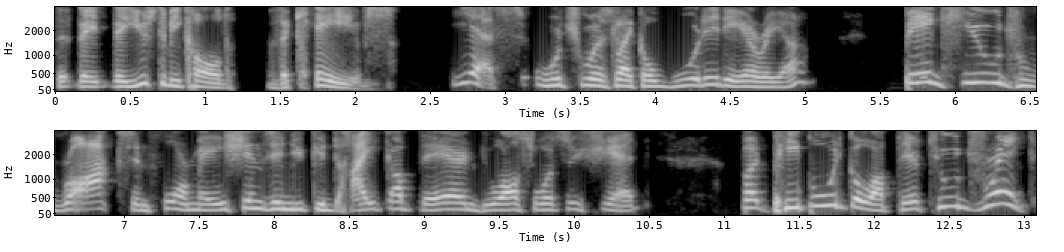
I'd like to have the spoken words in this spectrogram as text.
the, they they used to be called the caves. yes, which was like a wooded area, big, huge rocks and formations, and you could hike up there and do all sorts of shit. But people would go up there to drink.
